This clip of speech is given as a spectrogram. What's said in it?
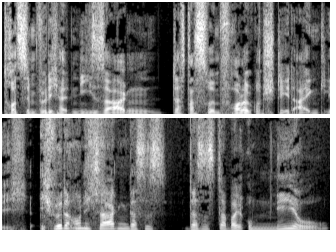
Trotzdem würde ich halt nie sagen, dass das so im Vordergrund steht eigentlich. Ich würde auch und nicht sagen, dass es, dass es dabei um Neo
